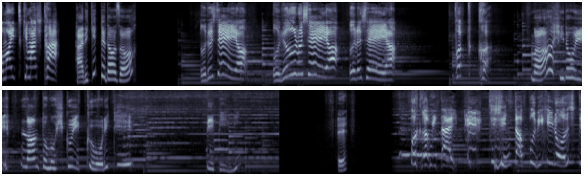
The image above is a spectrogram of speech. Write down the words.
思いつきました。張り切ってどうぞ。うるせえよ。うるうるせえよ。うるせえよ。ポップコまあひどい。なんとも低いクオリティ。ピピに。え？バカみたい。自信たっぷり披露して。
